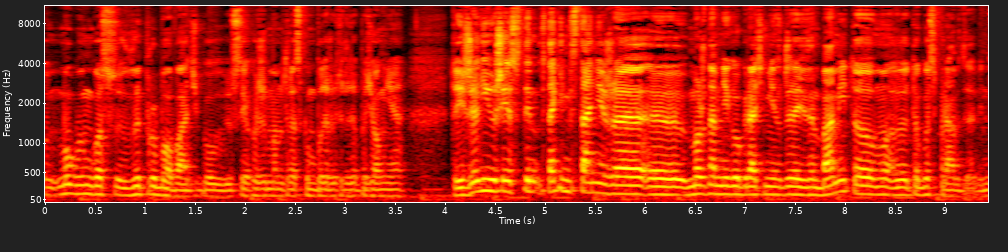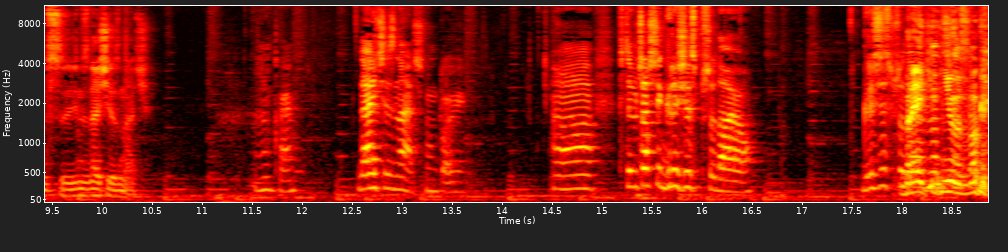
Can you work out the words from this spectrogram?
e, mógłbym go wypróbować, bo już jako, że mam teraz komputer, który to pociągnie. To jeżeli już jest w, tym, w takim stanie, że e, można w niego grać i nie zgrzać zębami, to, mo- to go sprawdzę, więc, więc daj się znać. Okej. Dajcie znać, no powie. W tym czasie gry się sprzedają. Gry się sprzedają. Breaking na news w ogóle.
